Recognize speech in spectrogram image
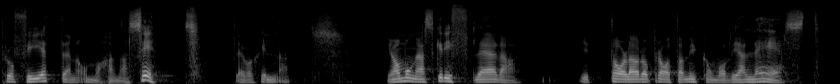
profeten om vad han har sett. Det var skillnad. Vi har många skriftlärda. Vi talar och pratar mycket om vad vi har läst.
